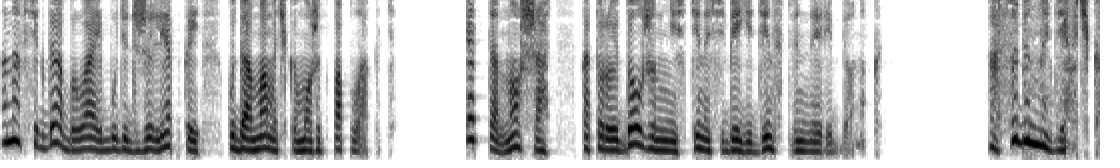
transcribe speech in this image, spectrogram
Она всегда была и будет жилеткой, куда мамочка может поплакать. Это ноша, которую должен нести на себе единственный ребенок. Особенно девочка,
